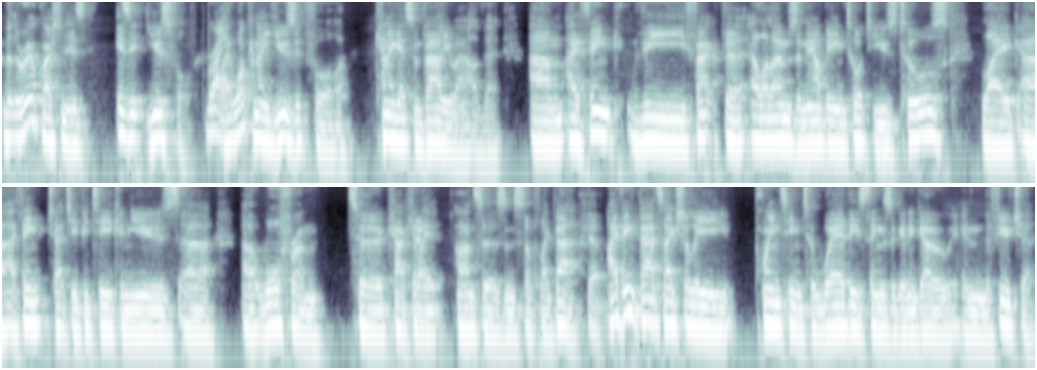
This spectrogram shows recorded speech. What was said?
but the real question is, is it useful? Right. Like, what can I use it for? Can I get some value out of it? Um, I think the fact that LLMs are now being taught to use tools like uh, I think ChatGPT can use uh, uh, Wolfram to calculate yeah. answers and stuff like that. Yeah. I think that's actually pointing to where these things are going to go in the future.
